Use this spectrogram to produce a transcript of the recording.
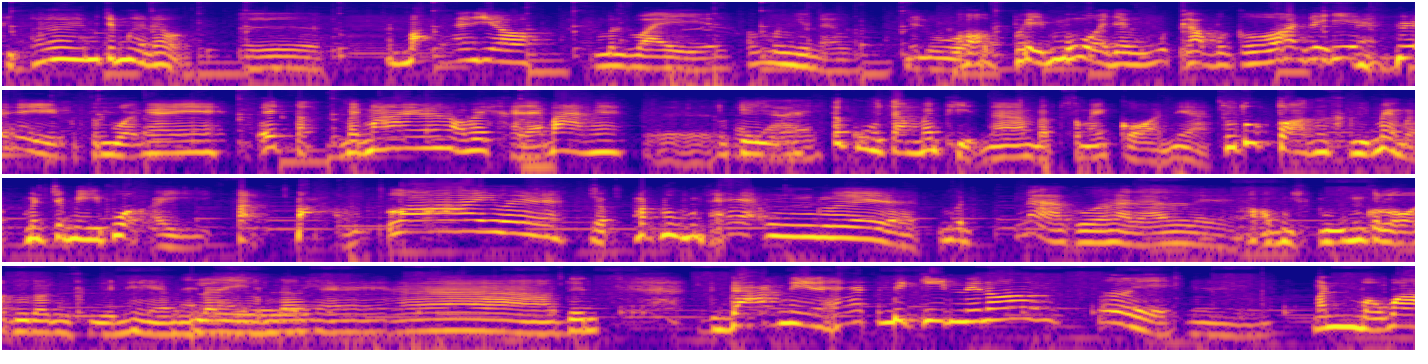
ที่เอ้ยมันจะมืดแล้วเออ มันบ้าอันเดียวมันไวเพราะมึงอยู่ไหนวะไม่รู้พอไปมั่วยังกลับมาก่อนไอ้เหี้ยเฮ้ยสำรวจไง เอ้ยตัดใบไม้ไหมเอาไปขยายบ้านไงเออโอเคขยายถ้ากูจำไม่ผิดนะแบบสมัยก่อนเนี่ย ทุกๆ ตอนกลางคืนแม่งแบบมันจะมีพวกไอสัตว์ป่า ลายเว้ยแบบมัดลุมแทะมึงเลยอะมันน่ากลัวขนาดนั้นเลย เอามึงรู้มึงก็รอดูตอนกลางคืนนี่ไงมันเลยไหนๆมันเลยไงอ้าวเดินดาร์กนี่แฮะไปกินเลยน้องเอ้ยอืมมันบอกว่า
